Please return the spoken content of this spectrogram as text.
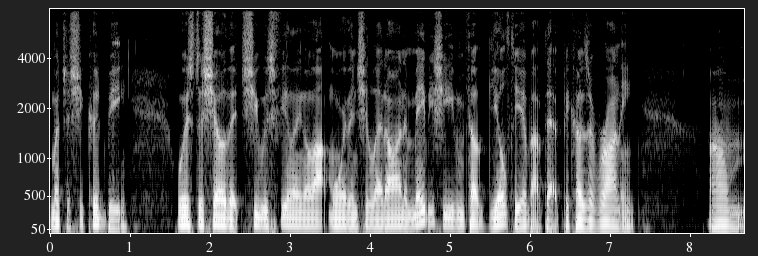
much as she could be, was to show that she was feeling a lot more than she let on, and maybe she even felt guilty about that because of Ronnie. Um,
